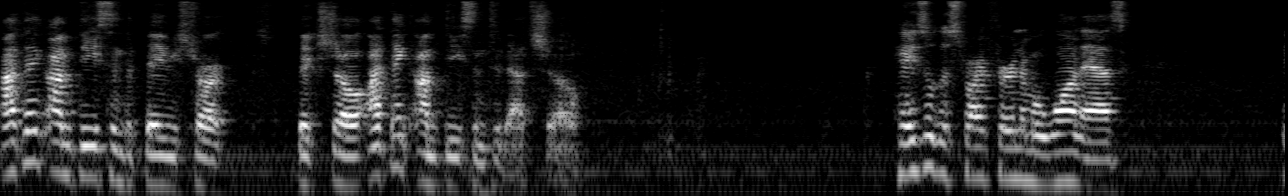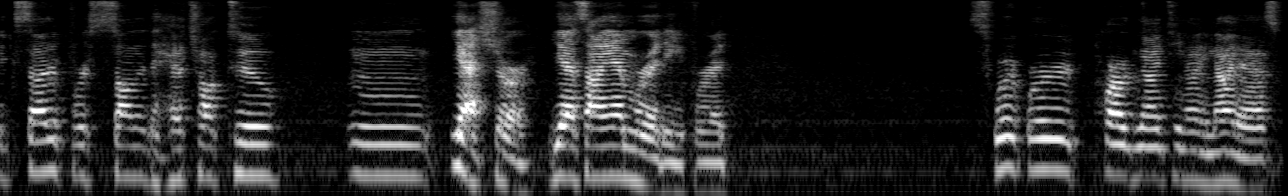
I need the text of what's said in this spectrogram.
I think I'm decent to Baby Shark's Big Show. I think I'm decent to that show. Hazel the Fair number one asks, excited for Sonic the Hedgehog 2? Mm, yeah, sure. Yes, I am ready for it. Squidward Park 1999 asks,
